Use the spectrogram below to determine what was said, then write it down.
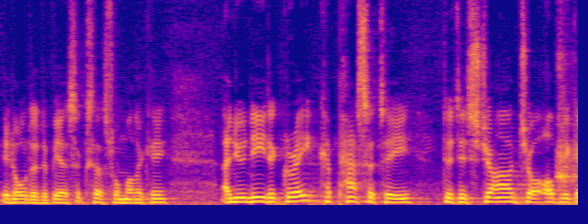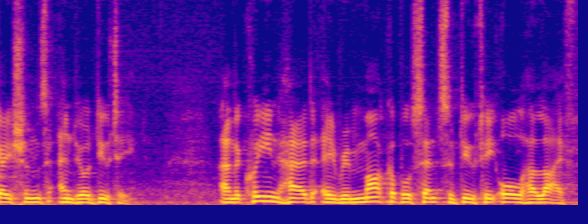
in order to be a successful monarchy. And you need a great capacity to discharge your obligations and your duty. And the Queen had a remarkable sense of duty all her life.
